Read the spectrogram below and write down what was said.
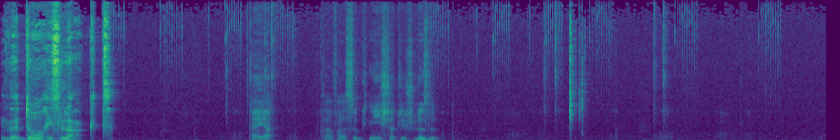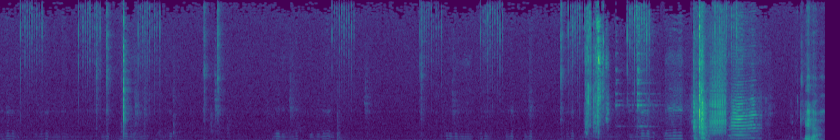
The door is locked. Da war so Knie statt die Schlüssel. Geh doch.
